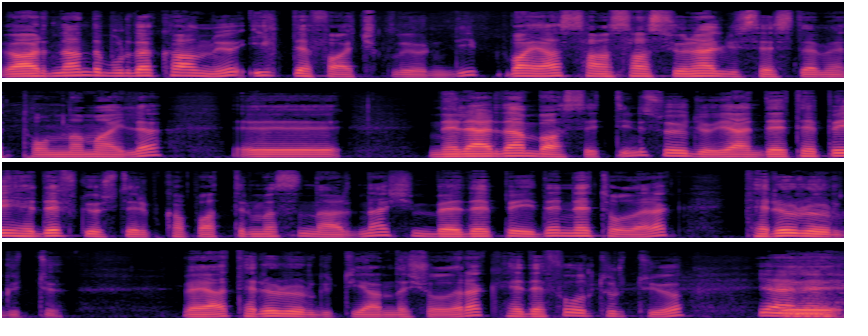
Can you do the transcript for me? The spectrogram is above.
Ve ardından da burada kalmıyor. İlk defa açıklıyorum deyip bayağı sansasyonel bir sesleme, tonlamayla e, nelerden bahsettiğini söylüyor. Yani DTP'yi hedef gösterip kapattırmasının ardından şimdi BDP'yi de net olarak terör örgütü veya terör örgütü yandaşı olarak hedefe oturtuyor. Yani E,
